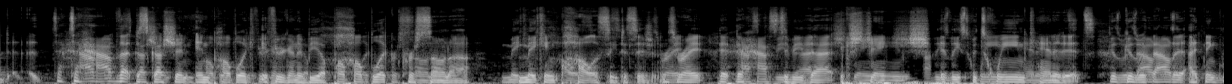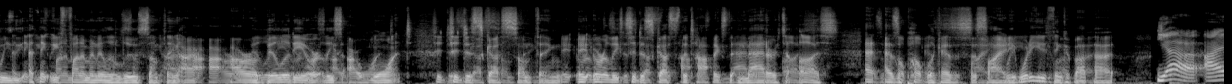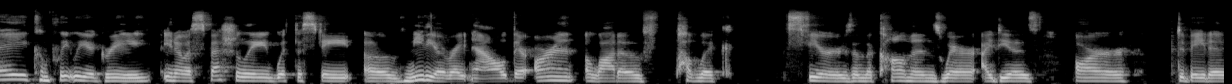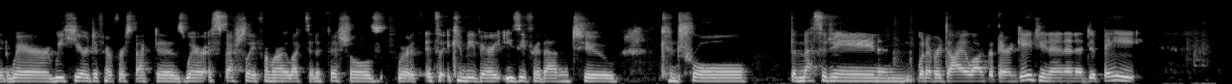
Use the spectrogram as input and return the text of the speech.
to, to have that discussion in public if you're going to be a public persona making, making policy decisions, decisions right? right? There, has, has to be that exchange, at least between candidates, because without, without it, I think we, I think we fundamentally lose something. Our, our, our ability, or at least our want, to discuss something, or at least to discuss the topics that matter to us as, as a public, as a society. What do you think about that? Yeah, I completely agree. You know, especially with the state of media right now, there aren't a lot of public spheres in the commons where ideas are debated, where we hear different perspectives, where especially from our elected officials, where it can be very easy for them to control the messaging and whatever dialogue that they're engaging in. And a debate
